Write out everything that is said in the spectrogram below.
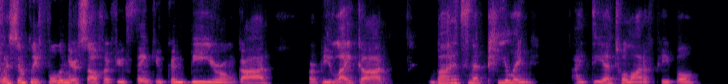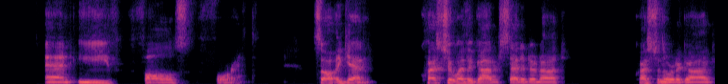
is simply fooling yourself if you think you can be your own God or be like God. But it's an appealing idea to a lot of people, and Eve falls for it. So, again, question whether God said it or not, question the word of God,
